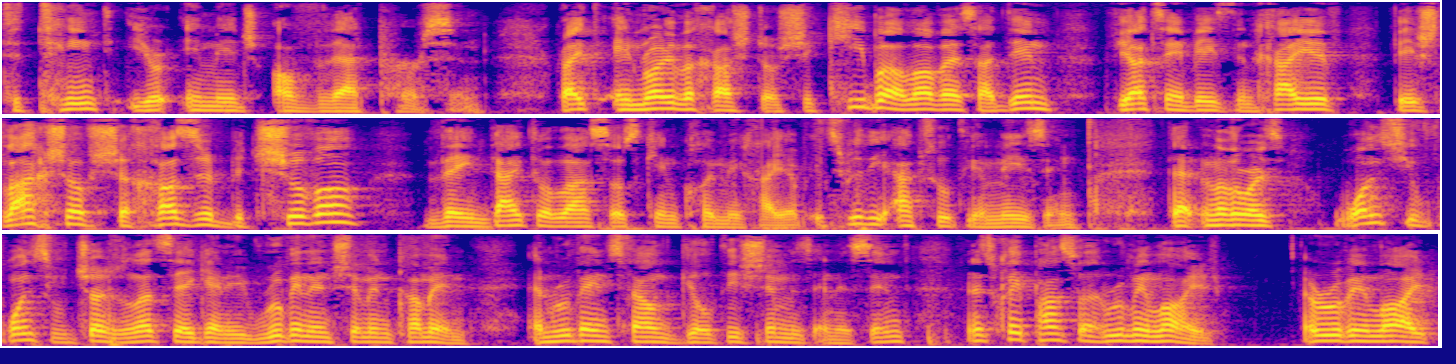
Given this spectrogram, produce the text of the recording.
to taint your image of that person. Right? In Roy V'chashto, Shekiba alav es adin, v'yatzei beis din chayiv, v'yishlachshov shechazer b'tshuva. It's really absolutely amazing that, in other words, once you've, once you've judged, let's say again, Reuven and Shimon come in, and Reuven's found guilty, Shimon's innocent, and it's quite possible that Reuven lied. That Reuven lied.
